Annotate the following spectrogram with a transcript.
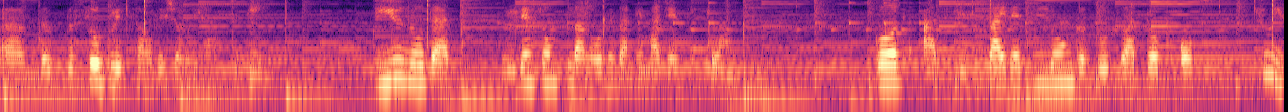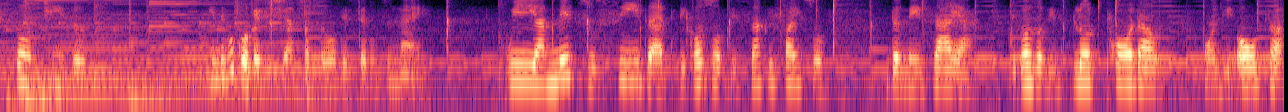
um, the the so great salvation we have today. Do you know that the redemption plan wasn't an emergency plan? God had decided long ago to adopt us through His Son Jesus. In the book of Ephesians, chapter 1, verse 7 to 9, we are made to see that because of the sacrifice of the Messiah, because of his blood poured out on the altar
